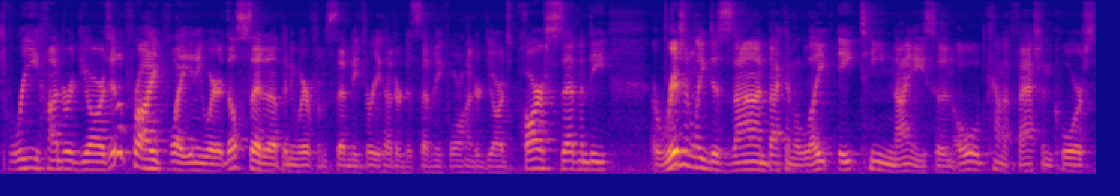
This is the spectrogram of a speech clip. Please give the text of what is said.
three hundred yards. It'll probably play anywhere. They'll set it up anywhere from seventy three hundred to seventy four hundred yards. Par seventy. Originally designed back in the late 1890s, so an old kind of fashion course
